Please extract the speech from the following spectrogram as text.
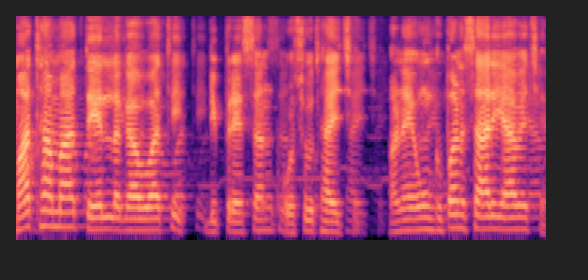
માથામાં તેલ લગાવવાથી ડિપ્રેશન ઓછું થાય છે અને ઊંઘ પણ સારી આવે છે.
